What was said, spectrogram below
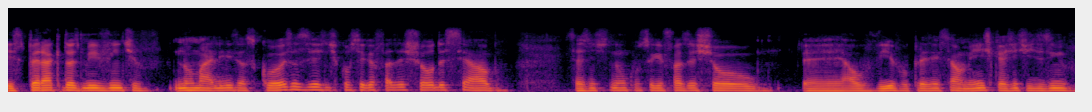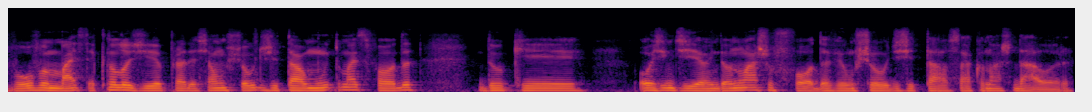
esperar que 2020 normalize as coisas e a gente consiga fazer show desse álbum. Se a gente não conseguir fazer show é, ao vivo, presencialmente, que a gente desenvolva mais tecnologia para deixar um show digital muito mais foda do que hoje em dia. Eu ainda não acho foda ver um show digital, saca? Eu não acho da hora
